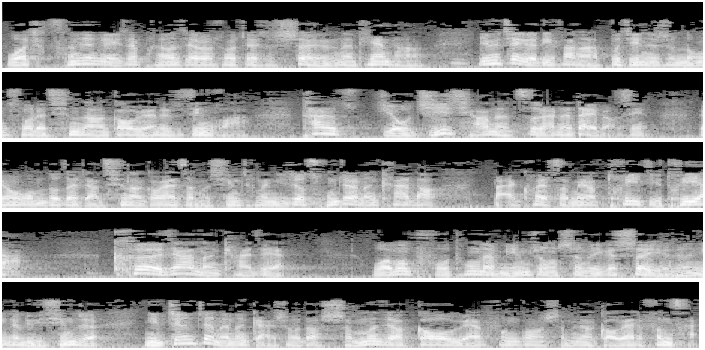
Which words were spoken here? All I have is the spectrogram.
我曾经给一些朋友介绍说，这是摄影人的天堂，因为这个地方啊，不仅仅是浓缩了青藏高原的精华，它是有极强的自然的代表性。比方我们都在讲青藏高原怎么形成的，你就从这儿能看到板块怎么样推挤推压，科学家能看见。我们普通的民众，甚至一个摄影人、一个旅行者，你真正的能感受到什么叫高原风光，什么叫高原的风采。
